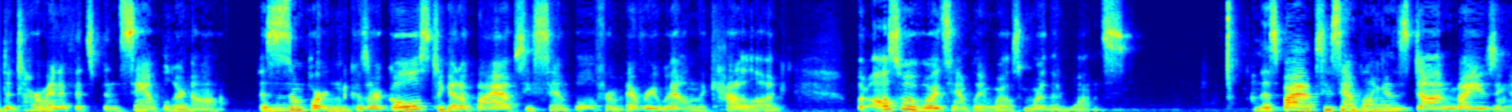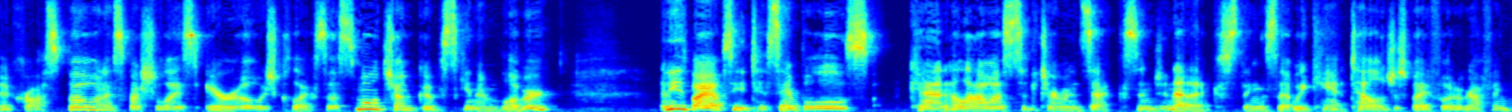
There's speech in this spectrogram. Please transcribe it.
determine if it's been sampled or not. This is important because our goal is to get a biopsy sample from every whale in the catalog, but also avoid sampling whales more than once. This biopsy sampling is done by using a crossbow and a specialized arrow, which collects a small chunk of skin and blubber. And these biopsy samples can allow us to determine sex and genetics, things that we can't tell just by photographing.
